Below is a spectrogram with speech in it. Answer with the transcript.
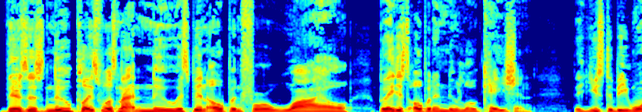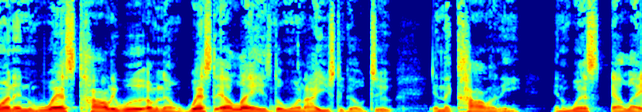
there's this new place. Well, it's not new. It's been open for a while, but they just opened a new location there used to be one in West Hollywood. Mean, no, West LA is the one I used to go to in the colony in West LA.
